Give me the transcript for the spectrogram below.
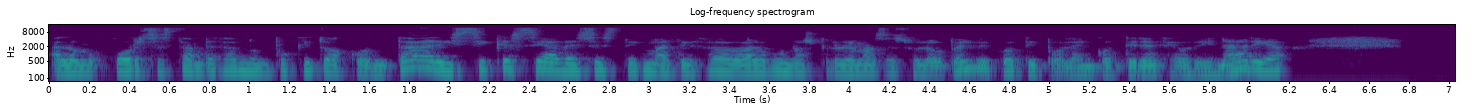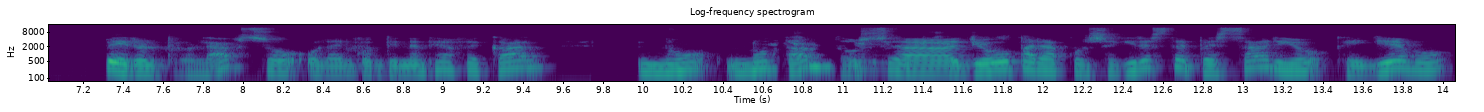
a lo mejor se está empezando un poquito a contar y sí que se ha desestigmatizado algunos problemas de suelo pélvico, tipo la incontinencia urinaria, pero el prolapso o la incontinencia fecal no, no tanto. O sea, yo para conseguir este pesario que llevo,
